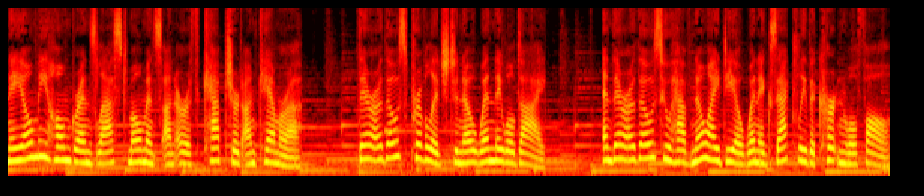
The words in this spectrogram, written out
Naomi Holmgren's last moments on earth captured on camera. There are those privileged to know when they will die. And there are those who have no idea when exactly the curtain will fall.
